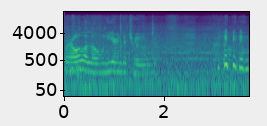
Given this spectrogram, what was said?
We're all alone here in the train.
